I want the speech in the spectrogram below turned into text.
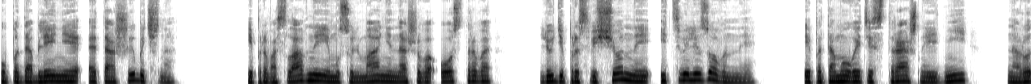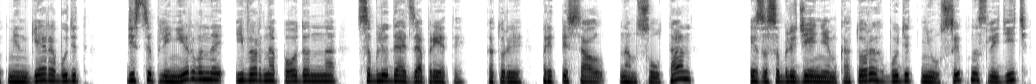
Уподобление это ошибочно. И православные, и мусульмане нашего острова – люди просвещенные и цивилизованные, и потому в эти страшные дни – народ Мингера будет дисциплинированно и верноподанно соблюдать запреты, которые предписал нам султан, и за соблюдением которых будет неусыпно следить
